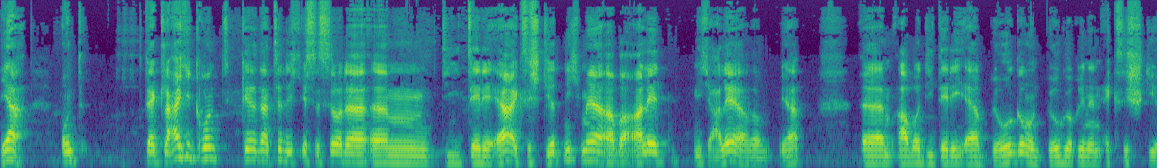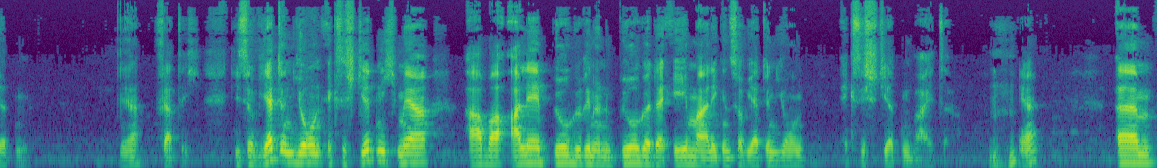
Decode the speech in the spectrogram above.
Ja, und der gleiche Grund natürlich ist es so, der, ähm, die DDR existiert nicht mehr, aber alle, nicht alle, aber ja, ähm, aber die DDR-Bürger und Bürgerinnen existierten. Ja, fertig. Die Sowjetunion existiert nicht mehr, aber alle Bürgerinnen und Bürger der ehemaligen Sowjetunion existierten weiter. Mhm. Ja? Ähm,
